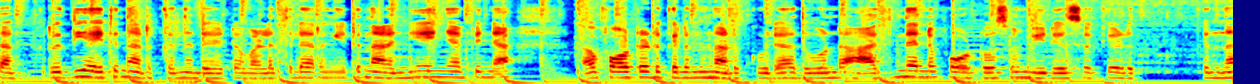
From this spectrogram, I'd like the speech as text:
തകൃതിയായിട്ട് നടക്കുന്നുണ്ട് കേട്ടോ. വെള്ളത്തിൽ ഇറങ്ങിയിട്ട് നനഞ്ഞു കഴിഞ്ഞാൽ പിന്നെ ഫോട്ടോ എടുക്കലൊന്നും നടക്കൂല. അതുകൊണ്ട് ആദ്യം തന്നെ ഫോട്ടോസും വീഡിയോസും ഒക്കെ എടുക്കുന്ന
